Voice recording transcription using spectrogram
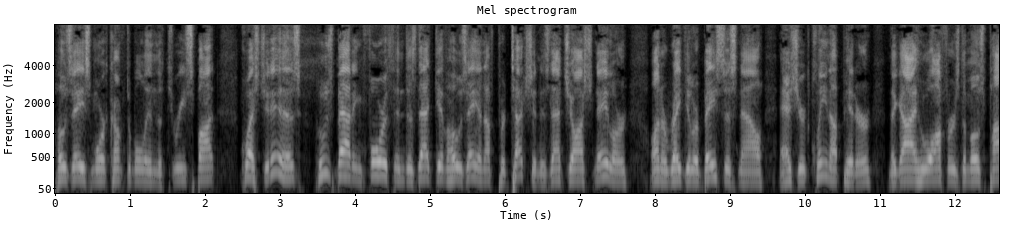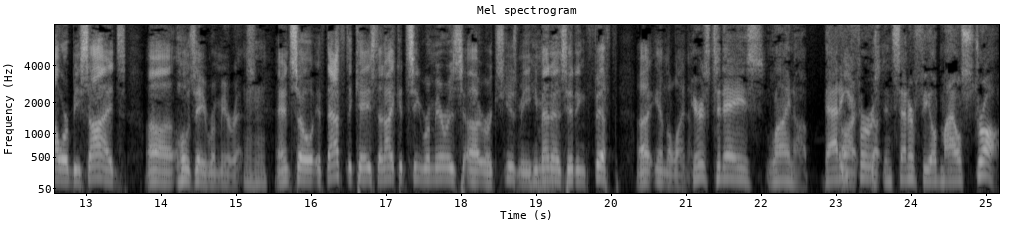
Jose's more comfortable in the three spot. Question is, who's batting fourth, and does that give Jose enough protection? Is that Josh Naylor on a regular basis now as your cleanup hitter, the guy who offers the most power besides uh, Jose Ramirez? And so, if that's the case, then I could see Ramirez, uh, or excuse me, Giménez hitting fifth uh, in the lineup. Here's today's lineup. Batting right, first right. in center field, Myles Straw.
